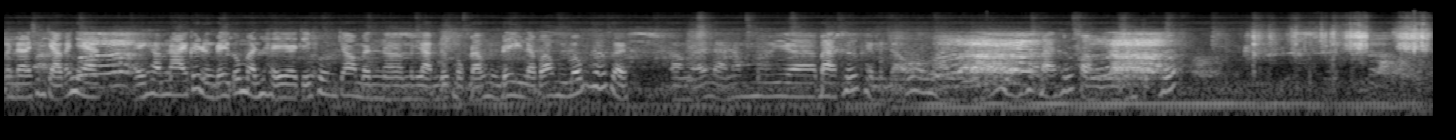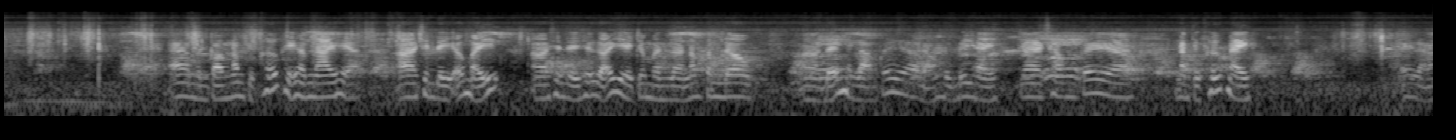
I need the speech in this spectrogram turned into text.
Mình ờ, xin chào cả nhà thì hôm nay cái đường đi của mình thì chị Phương cho mình ờ, mình làm được một đoạn đường đi là 34 thước rồi. Còn lại là 53 ờ, thước thì mình đổ ở ngoài đổ lên hết 3 thước còn ờ, là 50 thước. À, mình còn 50 thước thì hôm nay à, Cindy ở Mỹ. À, Cindy sẽ gửi về cho mình là 500 đô à, để mình làm cái đoạn đường đi này cho xong cái à, 50 thước này. Đây là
